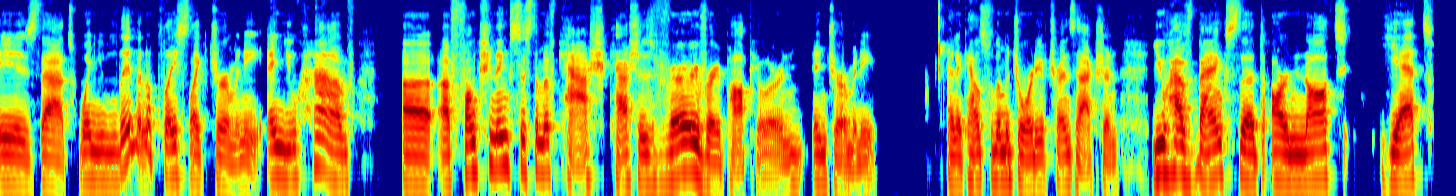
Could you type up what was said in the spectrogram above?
is that when you live in a place like Germany and you have uh, a functioning system of cash, cash is very, very popular in, in Germany and accounts for the majority of transaction. You have banks that are not yet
